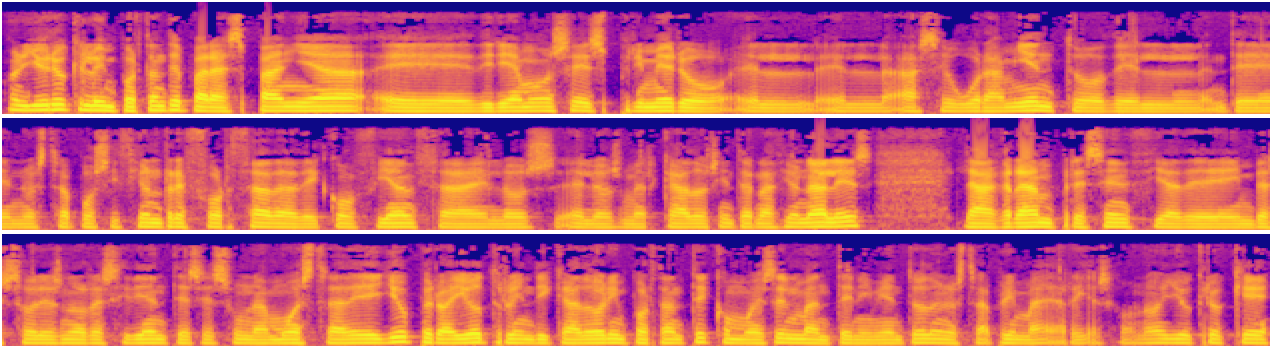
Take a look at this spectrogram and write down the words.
Bueno, yo creo que lo importante para España, eh, diríamos, es primero el, aseguramiento de nuestra posición reforzada de confianza en los, en los mercados internacionales. La gran presencia de inversores no residentes es una muestra de ello, pero hay otro indicador importante como es el mantenimiento de nuestra prima de riesgo. ¿no? Yo creo que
